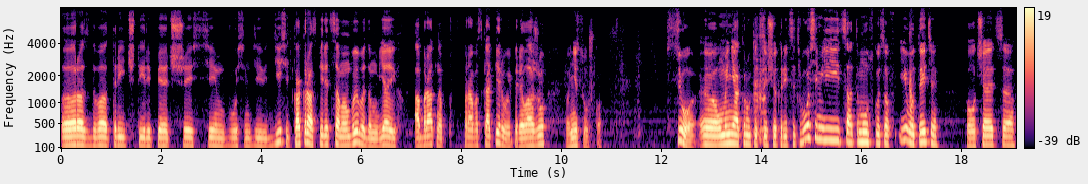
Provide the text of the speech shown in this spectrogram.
раз, два, три, четыре, пять, шесть, семь, восемь, девять, десять. Как раз перед самым выводом я их обратно правоскопирую и переложу в несушку. Все, э, у меня крутится еще 38 яиц от мускусов. И вот эти, получается,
